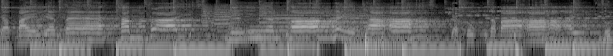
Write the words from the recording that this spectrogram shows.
อย่าไปแย่แต่ทำใคร มีเงินทองให้ใช้จะสุขสบายสุด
